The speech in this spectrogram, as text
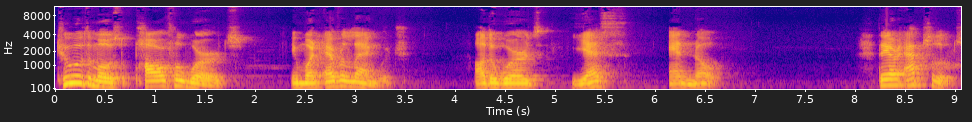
Two of the most powerful words in whatever language are the words yes and no. They are absolutes.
